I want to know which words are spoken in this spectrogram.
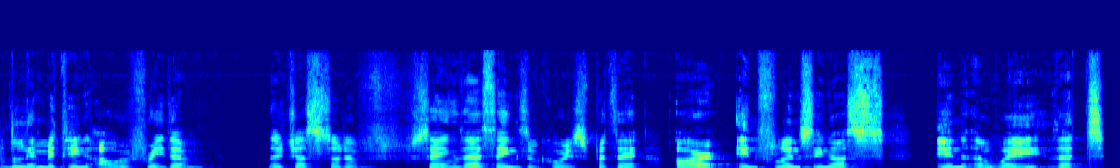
limiting our freedom. They're just sort of saying their things, of course, but they are influencing us in a way that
